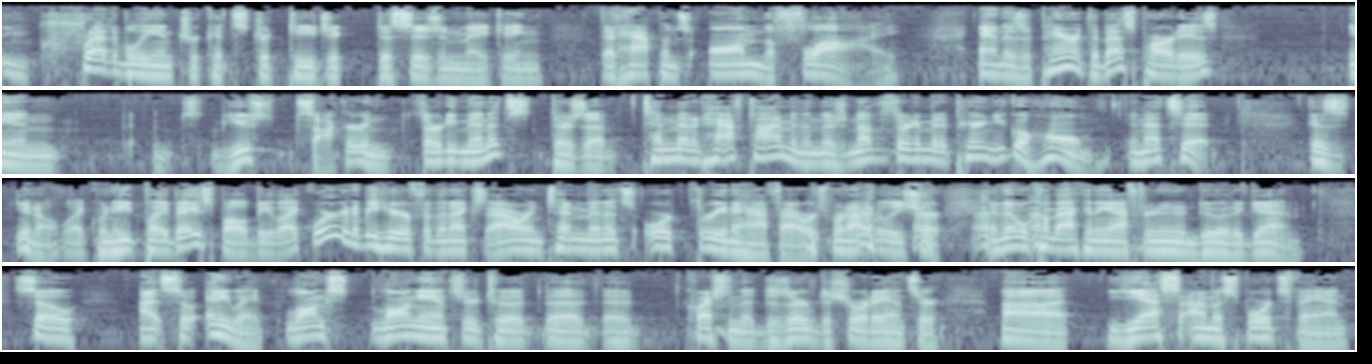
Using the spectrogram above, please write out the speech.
incredibly intricate strategic decision making that happens on the fly. And as a parent, the best part is in youth soccer in 30 minutes, there's a 10 minute halftime, and then there's another 30 minute period, and you go home, and that's it. Because, you know, like when he'd play baseball, it'd be like, we're going to be here for the next hour and 10 minutes or three and a half hours. We're not really sure. And then we'll come back in the afternoon and do it again. So, uh, so anyway, long, long answer to a, question that deserved a short answer. Uh, yes, I'm a sports fan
